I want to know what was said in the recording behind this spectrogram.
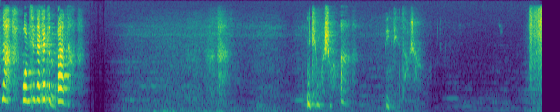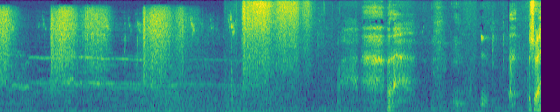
那我们现在该怎么办呢？你听我说。啊。明天早上。水，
